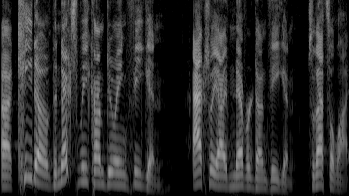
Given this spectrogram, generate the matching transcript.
uh, keto. The next week I'm doing vegan. Actually, I've never done vegan, so that's a lie.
